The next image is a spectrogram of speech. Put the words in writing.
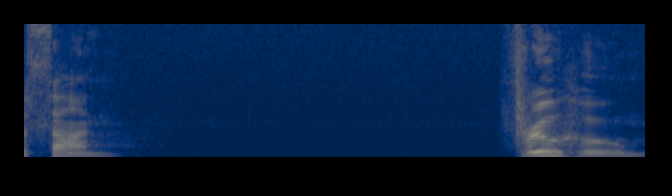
the Son, through whom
